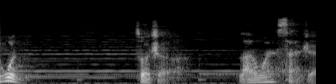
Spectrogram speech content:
问，作者蓝湾散人。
